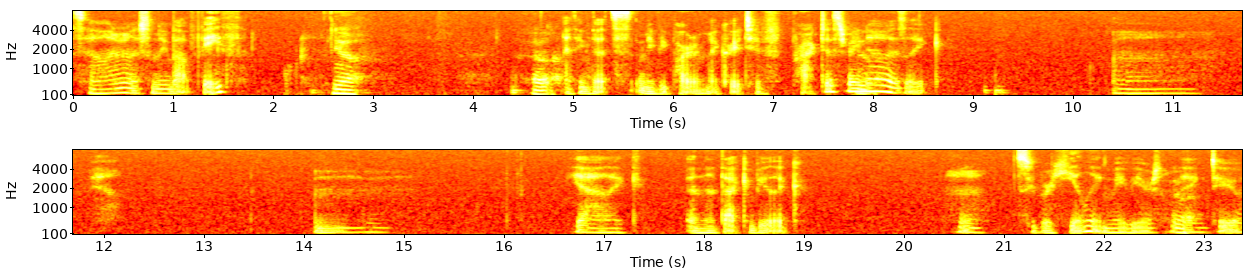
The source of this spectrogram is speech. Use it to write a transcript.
So I don't know, something about faith. yeah yeah I think that's maybe part of my creative practice right Yeah. now is like Uh, yeah. Mm, yeah, like, and that that can be like, know, super healing maybe or something too.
